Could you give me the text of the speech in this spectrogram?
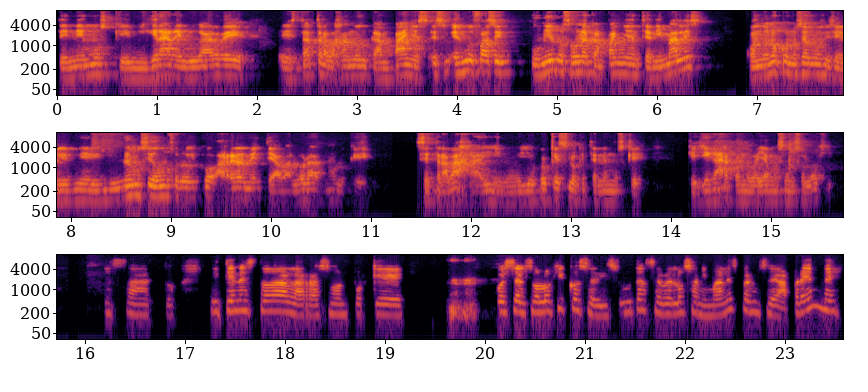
tenemos que migrar en lugar de estar trabajando en campañas. Es, muy fácil unirnos a una campaña ante animales cuando no conocemos ni, no hemos ido a un zoológico a realmente a valorar lo que se trabaja ahí. Y yo creo que es lo que tenemos que llegar cuando vayamos a un zoológico. Exacto. Y tienes toda la razón, porque pues el zoológico se disfruta, se ve los animales, pero se aprende,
